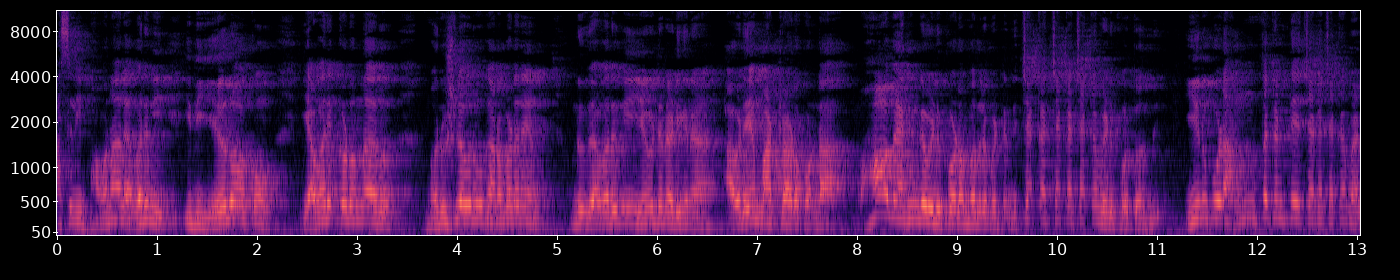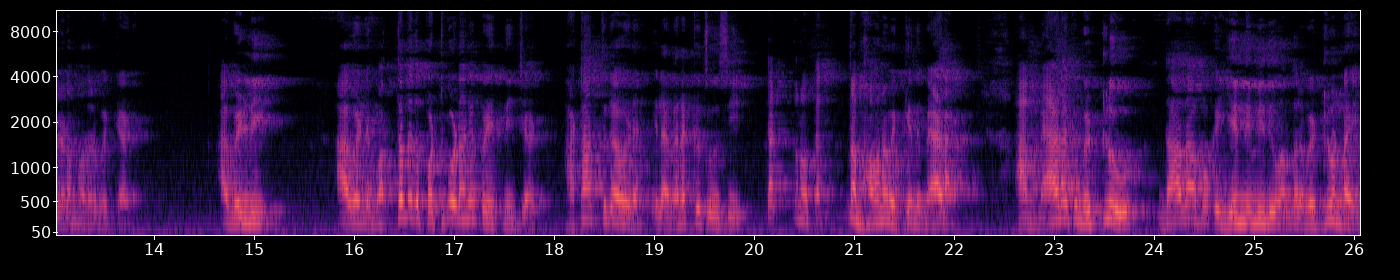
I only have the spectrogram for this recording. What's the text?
అసలు ఈ భవనాలు ఎవరివి? ఇది ఏ లోకం? ఎవరెక్కడున్నారు? మనుషులు ఎవరు నువ్వెవరివి? ఏమిటని అడిగినా ఆవిడేం మాట్లాడకుండా మహావేగంగా వెళ్ళిపోవడం మొదలుపెట్టింది. చక్క చక్క చక్క వెళ్ళిపోతోంది. ఈయన కూడా అంతకంటే చక్క చక్క వెళ్ళడం మొదలుపెట్టాడు. ఆ వెళ్ళి ఆవిడ్ని మొత్తం మీద పట్టుకోవడానికి ప్రయత్నించాడు. హఠాత్తుగా ఆవిడ ఇలా వెనక్కి చూసి టక్కున పెద్ద భవనం ఎక్కింది మేడ. ఆ మేడకు మెట్లు దాదాపు ఒక ఎనిమిది వందల మెట్లు ఉన్నాయి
